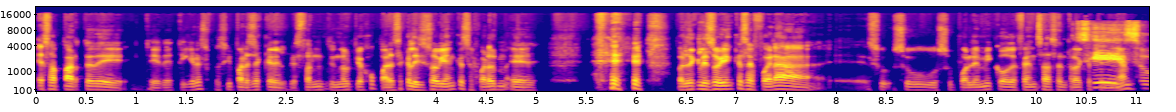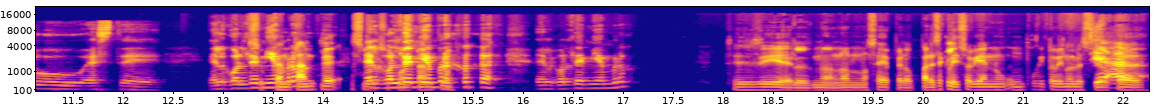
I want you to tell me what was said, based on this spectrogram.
esa parte de, de, de Tigres, pues sí, parece que le están metiendo el piojo, parece que les hizo bien que se fuera, eh, parece que les hizo bien que se fuera eh, su, su, su, polémico defensa central que sí, tenían. su, este, el gol de su miembro. Cantante, el gol de miembro. el gol de miembro. Sí, sí, sí, el, no, no, no sé, pero parece que le hizo bien, un poquito bien el vestido. Sí, a,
